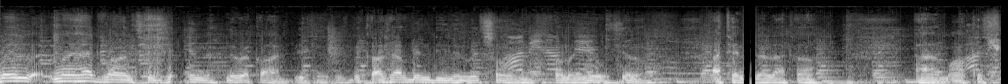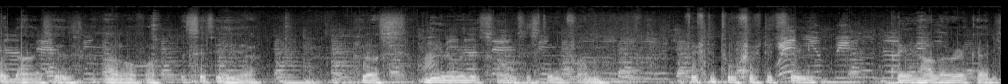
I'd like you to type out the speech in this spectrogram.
Well, my advantage in the record business is because I've been dealing with sound from a youth, you know. Attending a lot of um, orchestra dances all over the city here. Plus dealing with the sound system from 52, 53, playing other records.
